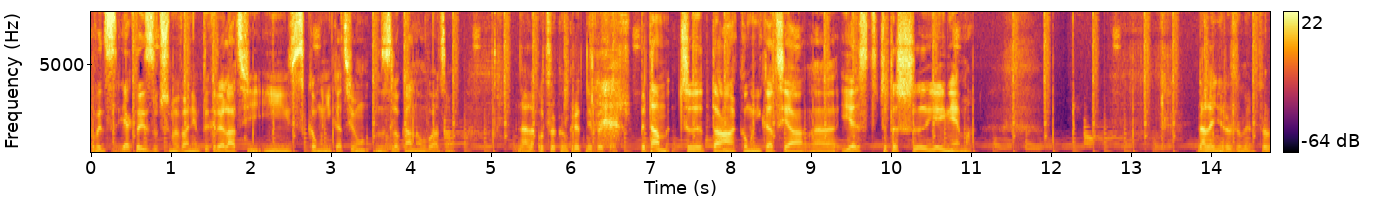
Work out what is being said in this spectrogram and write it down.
Powiedz, jak to jest z utrzymywaniem tych relacji i z komunikacją z lokalną władzą? No ale o co konkretnie pytasz? Pytam, czy ta komunikacja e, jest, czy też jej nie ma. Dalej nie rozumiem, co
